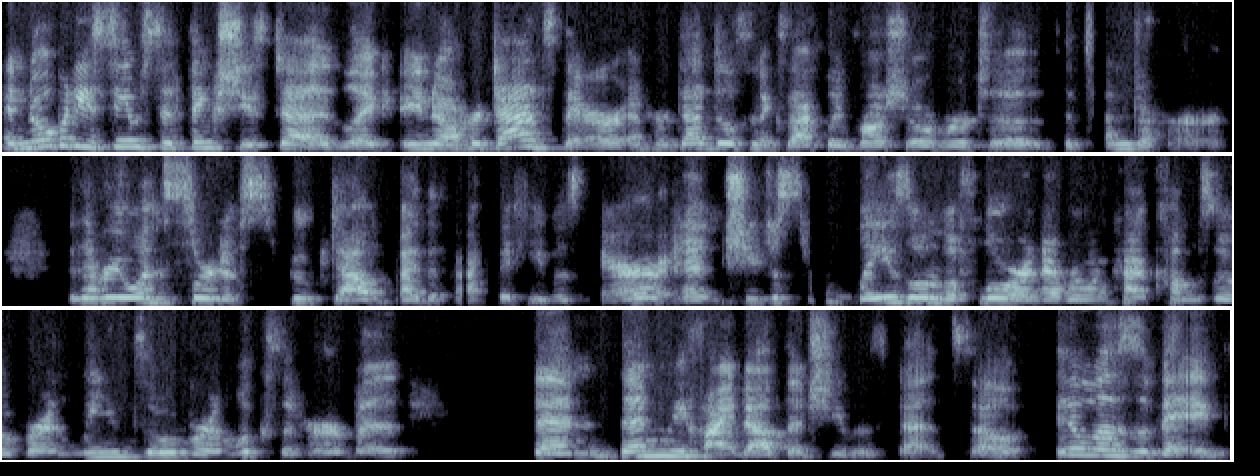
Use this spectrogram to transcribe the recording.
And nobody seems to think she's dead. Like you know her dad's there and her dad doesn't exactly rush over to, to tend to her. Everyone's sort of spooked out by the fact that he was there and she just lays on the floor and everyone kind of comes over and leans over and looks at her. But then then we find out that she was dead. So it was a vague.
